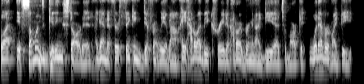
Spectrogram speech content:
But if someone's getting started, again, if they're thinking differently about, hey, how do I be creative? How do I bring an idea to market? Whatever it might be.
